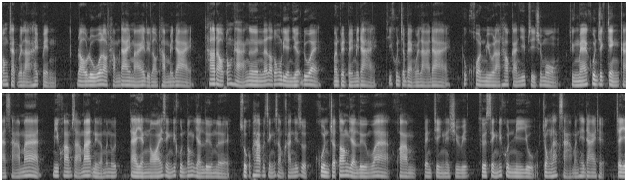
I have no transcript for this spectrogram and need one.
ต้องจัดเวลาให้เป็น เรารู้ว่าเราทำได้ไหมหรือเราทำไม่ได้ ถ้าเราต้องหาเงินและเราต้องเรียนเยอะด้วย มันเป็นไปไม่ได้ ที่คุณจะแบ่งเวลาได้ ทุกคนมีเวลาเท่ากัน 24 ชั่วโมง ถึงแม้คุณจะเก่งกาจสามารถ มีความสามารถเหนือมนุษย์ แต่อย่างน้อยสิ่งที่คุณต้องอย่าลืมเลย สุขภาพเป็นสิ่งที่สำคัญที่สุด คุณจะต้องอย่าลืมว่าความเป็นจริงในชีวิต คือสิ่งที่คุณมีอยู่จงรักษามันให้ได้เถอะใจะเ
